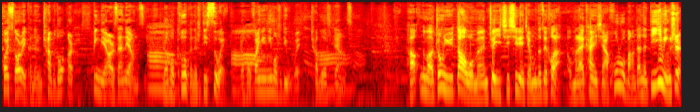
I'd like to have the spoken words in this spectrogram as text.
Toy Story 可能差不多二并列二三的样子。哦然后 Coco 可能是第四位，哦然后 Finding Nemo 是第五位，差不多是这样子。好，那么终于到我们这一期系列节目的最后了，我们来看一下呼噜榜单的第一名是。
